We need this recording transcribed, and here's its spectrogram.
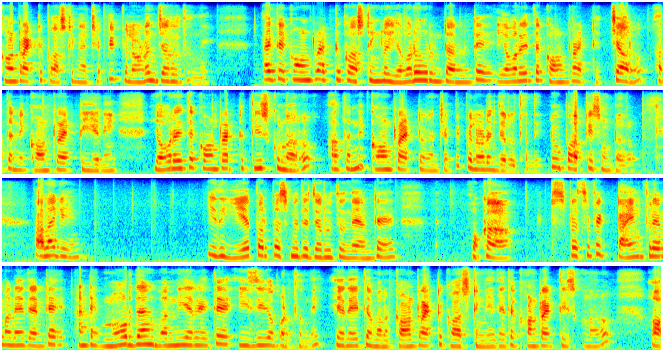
contract costing అని చెప్పి పిలవడం జరుగుతుంది. అయితే కాంట్రాక్ట్ కాస్టింగ్లో ఎవరెవరు ఉంటారంటే ఎవరైతే కాంట్రాక్ట్ ఇచ్చారో అతన్ని కాంట్రాక్ట్ అని ఎవరైతే కాంట్రాక్ట్ తీసుకున్నారో అతన్ని కాంట్రాక్టర్ అని చెప్పి పిలవడం జరుగుతుంది. టూ పార్టీస్ ఉంటారు. అలాగే ఇది ఏ పర్పస్ మీద జరుగుతుంది అంటే ఒక స్పెసిఫిక్ టైం ఫ్రేమ్ అనేది అంటే అంటే మోర్ దాన్ వన్ ఇయర్ అయితే ఈజీగా పడుతుంది. ఏదైతే మన కాంట్రాక్ట్ కాస్టింగ్ ఏదైతే కాంట్రాక్ట్ తీసుకున్నారో ఆ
